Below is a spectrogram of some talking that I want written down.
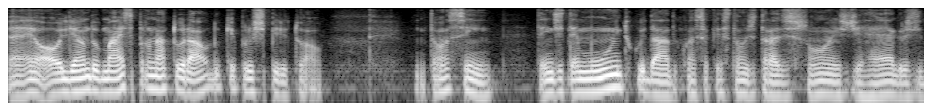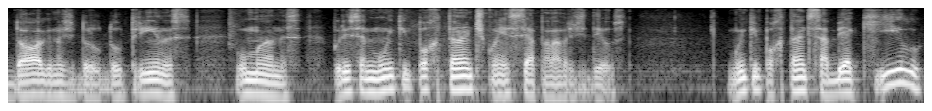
é, olhando mais para o natural do que para o espiritual. Então, assim, tem de ter muito cuidado com essa questão de tradições, de regras, de dogmas, de doutrinas humanas. Por isso é muito importante conhecer a palavra de Deus. Muito importante saber aquilo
